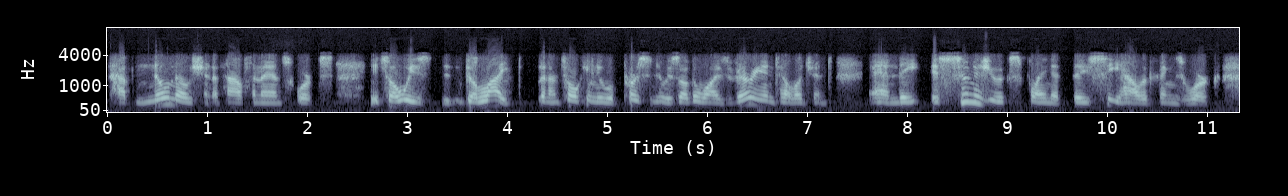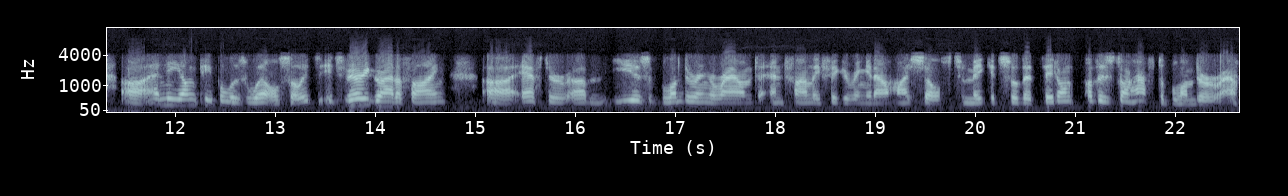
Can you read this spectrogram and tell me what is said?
have no notion of how finance works. It's always delight but I'm talking to a person who is otherwise very intelligent, and they, as soon as you explain it, they see how the things work, uh, and the young people as well. So it's it's very gratifying uh, after um, years of blundering around and finally figuring it out myself to make it so that they don't others don't have to blunder around.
